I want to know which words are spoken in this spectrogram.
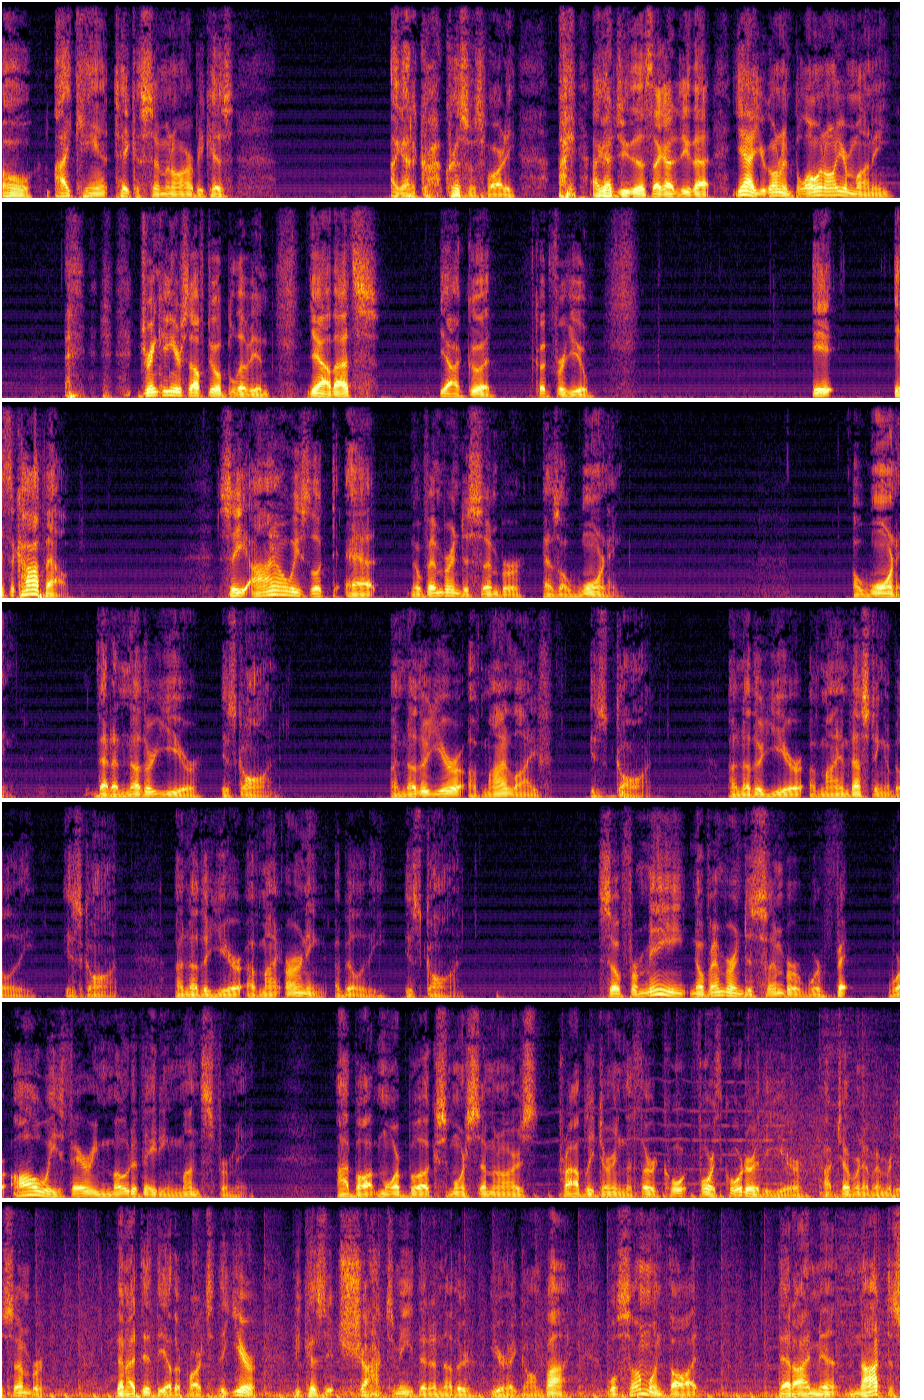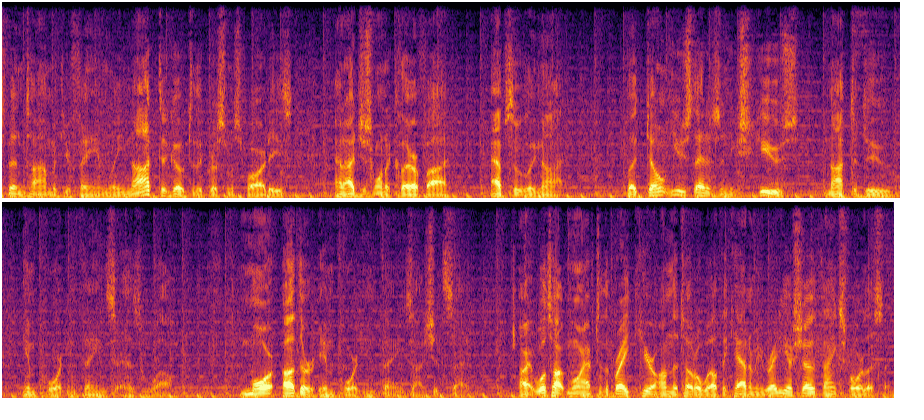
Oh, I can't take a seminar because I got a Christmas party. I, I got to do this, I got to do that. Yeah, you're going and blowing all your money, drinking yourself to oblivion. Yeah, that's, yeah, good. Good for you. It, it's a cop out. See, I always looked at November and December as a warning. A warning that another year is gone. Another year of my life is gone. Another year of my investing ability is gone. Another year of my earning ability is gone. So for me, November and December were ve- were always very motivating months for me. I bought more books, more seminars, probably during the third, qu- fourth quarter of the year, October, November, December, than I did the other parts of the year because it shocked me that another year had gone by. Well, someone thought that I meant not to spend time with your family, not to go to the Christmas parties, and I just want to clarify absolutely not. But don't use that as an excuse not to do important things as well. More other important things, I should say. All right, we'll talk more after the break here on the Total Wealth Academy radio show. Thanks for listening.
